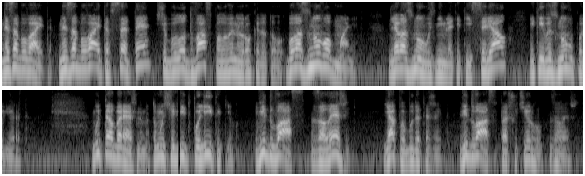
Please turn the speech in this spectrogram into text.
Не забувайте, не забувайте все те, що було два з половиною роки до того. Бо вас знову обманять. Для вас знову знімлять якийсь серіал, який ви знову повірите. Будьте обережними, тому що від політиків, від вас залежить, як ви будете жити. Від вас в першу чергу залежить.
